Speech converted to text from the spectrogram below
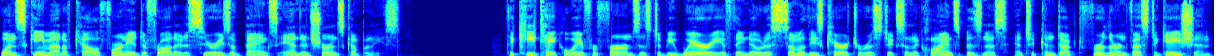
One scheme out of California defrauded a series of banks and insurance companies. The key takeaway for firms is to be wary if they notice some of these characteristics in a client's business and to conduct further investigation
